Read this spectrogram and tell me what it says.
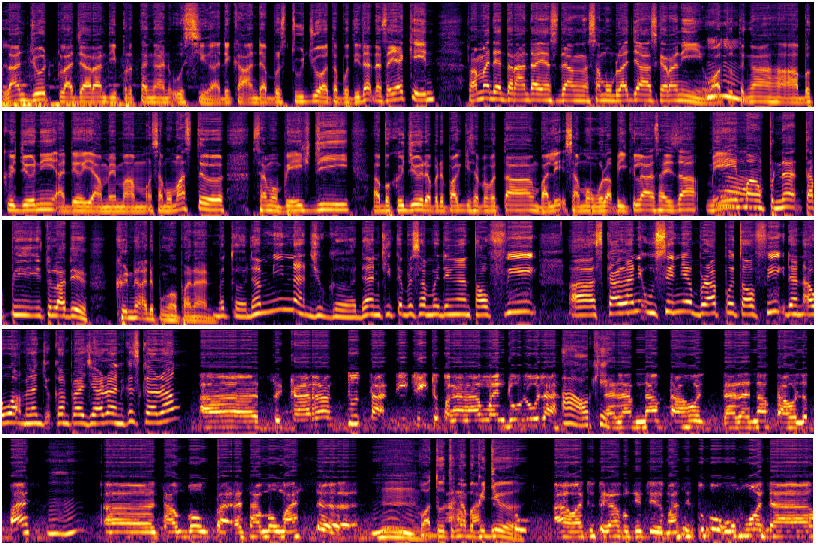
Lanjut pelajaran di pertengahan usia. Adakah anda bersetuju ataupun tidak? Dan saya yakin Ramai di antara anda yang sedang sambung belajar sekarang ni mm-hmm. Waktu tengah uh, bekerja ni Ada yang memang sambung master Sambung PhD uh, Bekerja daripada pagi sampai petang Balik sambung pula pergi kelas Haizah Memang penat Tapi itulah dia. Kena ada pengorbanan. Betul dan minat juga. Dan kita bersama dengan Taufik uh, sekarang ni usianya berapa Taufik? Dan awak melanjutkan pelajaran ke sekarang? Uh, sekarang tu tak cerita pengalaman dululah. Ah, okey. Dalam 6 tahun dalam 6 tahun lepas Mm-hmm. uh, sambung sambung master. hmm, Waktu tengah Ah, bekerja ah, waktu tengah bekerja. Masa tu pun umur dah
